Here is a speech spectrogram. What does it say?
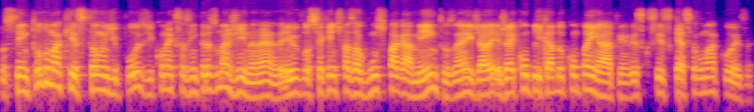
Você tem toda uma questão depois de como é que essas empresas imaginam, né? Eu e você que a gente faz alguns pagamentos, né? E já, já é complicado acompanhar, tem vezes que você esquece alguma coisa.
